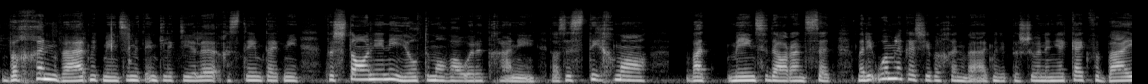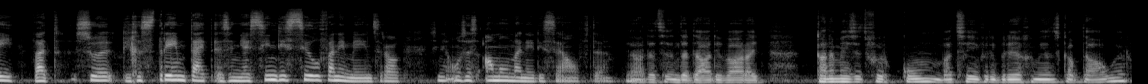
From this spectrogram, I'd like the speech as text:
begin werk met mense met intellektuele gestremdheid nie, verstaan jy nie heeltemal waaroor dit gaan nie. Daar's 'n stigma wat mense daaraan sit, maar die oomblik as jy begin werk met die persoon en jy kyk verby wat so die gestremdheid is en jy sien die siel van die mens raak, sien jy ons is almal maar net dieselfde. Ja, dit is inderdaad die waarheid. Kan 'n mens dit voorkom? Wat sê jy vir die breë gemeenskap daaroor?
